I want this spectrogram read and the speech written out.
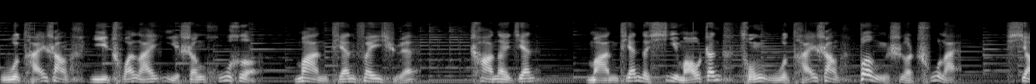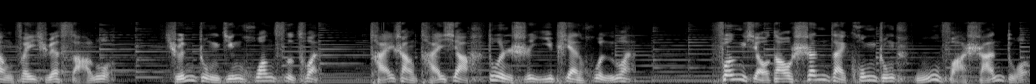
舞台上已传来一声呼喝：“漫天飞雪！”刹那间。满天的细毛针从舞台上迸射出来，像飞雪洒落，群众惊慌四窜，台上台下顿时一片混乱。风小刀身在空中无法闪躲，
